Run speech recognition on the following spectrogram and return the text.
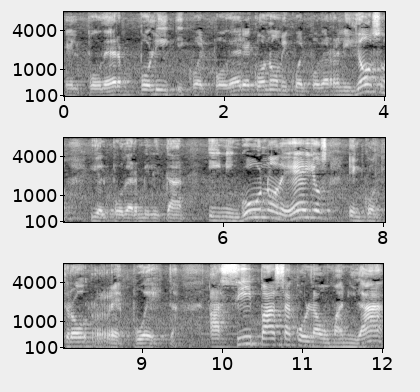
El poder político, el poder económico, el poder religioso y el poder militar. Y ninguno de ellos encontró respuesta. Así pasa con la humanidad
